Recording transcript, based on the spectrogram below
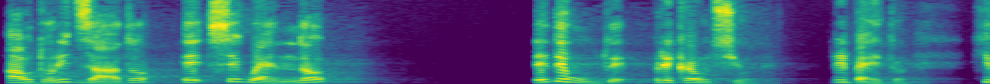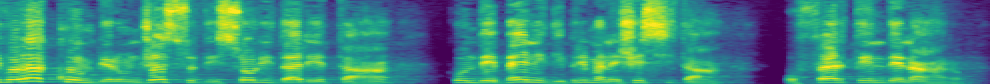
autorizzato e seguendo le dovute precauzioni. Ripeto, chi vorrà compiere un gesto di solidarietà con dei beni di prima necessità offerte in denaro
